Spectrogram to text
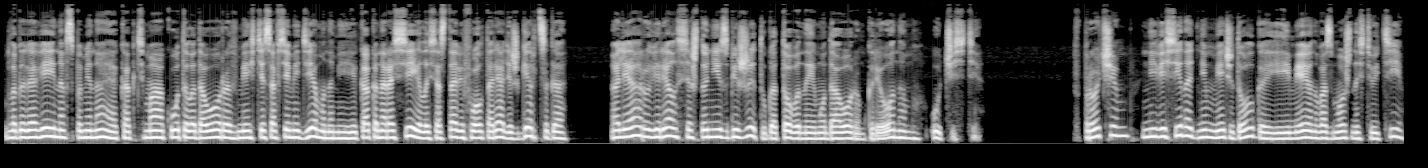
Благоговейно вспоминая, как тьма окутала Даора вместе со всеми демонами и как она рассеялась, оставив у алтаря лишь герцога, Алиар уверялся, что не избежит уготованной ему Даором Карионом участи. Впрочем, не виси над ним меч долго, и, имея он возможность уйти,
